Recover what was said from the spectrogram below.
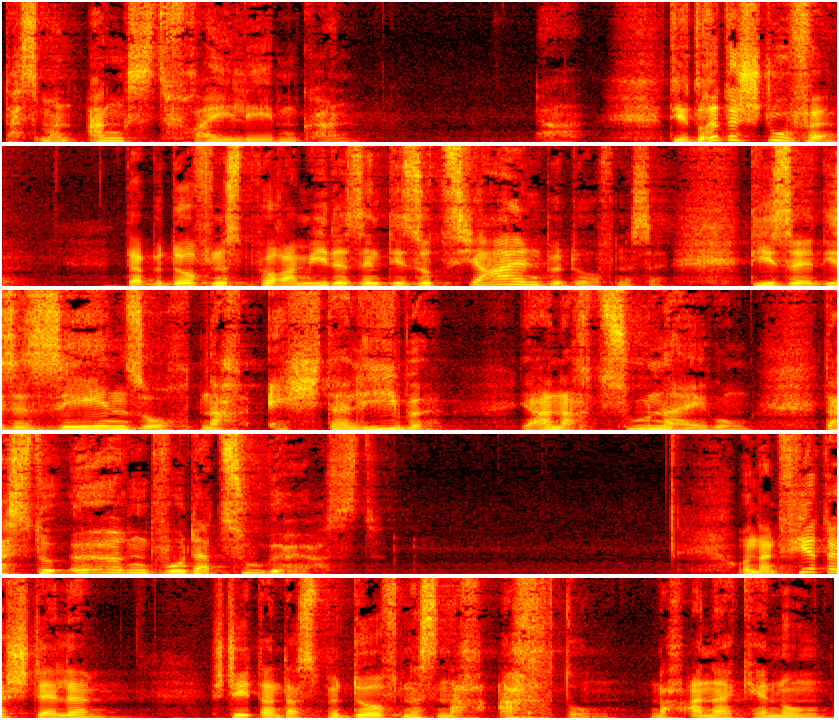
dass man angstfrei leben kann. Ja? Die dritte Stufe der Bedürfnispyramide sind die sozialen Bedürfnisse. Diese, diese Sehnsucht nach echter Liebe, ja, nach Zuneigung, dass du irgendwo dazugehörst. Und an vierter Stelle steht dann das Bedürfnis nach Achtung, nach Anerkennung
